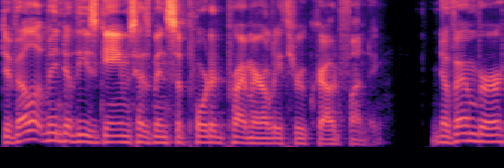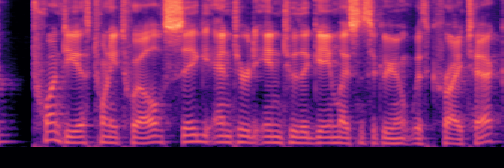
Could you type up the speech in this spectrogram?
Development of these games has been supported primarily through crowdfunding. November 20th, 2012, CIG entered into the game license agreement with Crytek.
